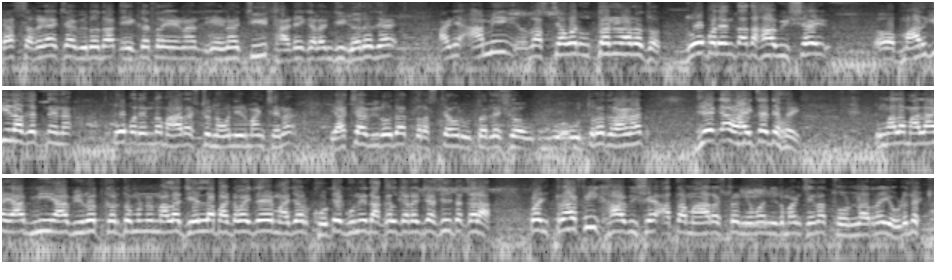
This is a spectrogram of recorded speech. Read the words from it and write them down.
या सगळ्याच्या विरोधात एकत्र येणार येण्याची ठाणेकरांची गरज आहे. आणि आम्ही रस्त्यावर उतरणारच आहोत. जोपर्यंत आता हा विषय मार्गी लागत नाही ना तोपर्यंत महाराष्ट्र नवनिर्माण सेना याच्या विरोधात रस्त्यावर उतरल्याशिवाय उतरत राहणार. जे काय व्हायचं ते होईल. तुम्हाला मला या मी या विरोध करतो म्हणून मला जेलला पाठवायचं आहे माझ्यावर खोटे गुन्हे दाखल करायचे असेल तर करा. पण ट्रॅफिक हा विषय आता महाराष्ट्र नवनिर्माण सेना सोडणार नाही एवढं नक्की.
